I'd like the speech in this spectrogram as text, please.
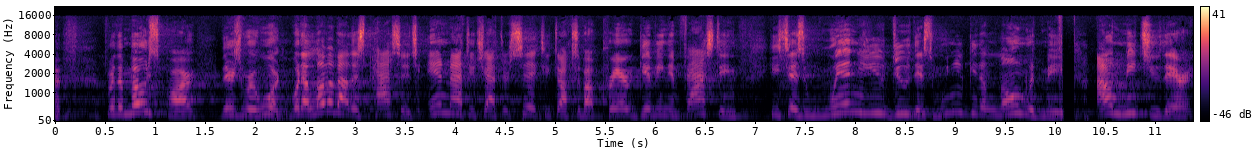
for the most part, there's reward. What I love about this passage in Matthew chapter 6, he talks about prayer, giving, and fasting. He says, When you do this, when you get alone with me, I'll meet you there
